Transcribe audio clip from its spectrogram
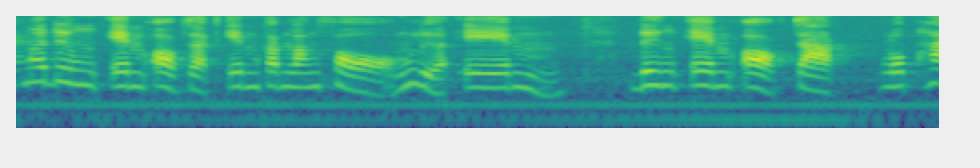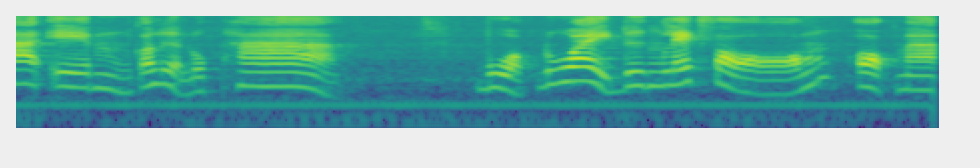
กเมื่อดึง m ออกจาก m กำลังสองเหลือ m ดึง m ออกจากลบ 5m ก็เหลือลบ 5 บวกด้วยดึงเลข 2 ออกมา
